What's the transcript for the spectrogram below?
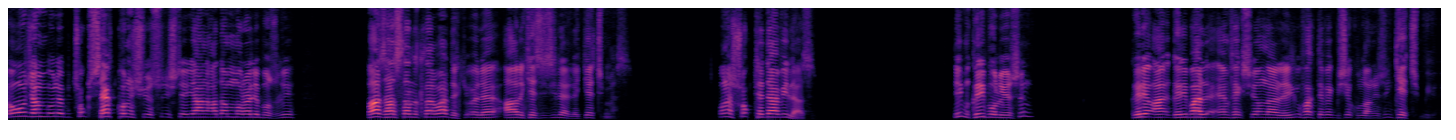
ya hocam böyle çok sert konuşuyorsun işte yani adam morali bozuluyor. Bazı hastalıklar vardır ki öyle ağrı kesicilerle geçmez. Ona şok tedavi lazım. Değil mi? Grip oluyorsun. Gri, gribal enfeksiyonlarla ilgili ufak tefek bir şey kullanıyorsun. Geçmiyor.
